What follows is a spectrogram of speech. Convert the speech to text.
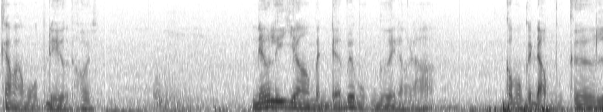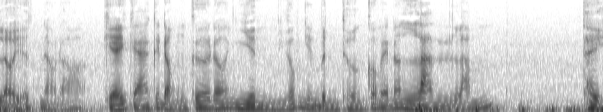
các bạn một điều thôi. Nếu lý do mình đến với một người nào đó có một cái động cơ lợi ích nào đó. Kể cả cái động cơ đó nhìn, góc nhìn bình thường, có vẻ nó lành lắm. Thì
